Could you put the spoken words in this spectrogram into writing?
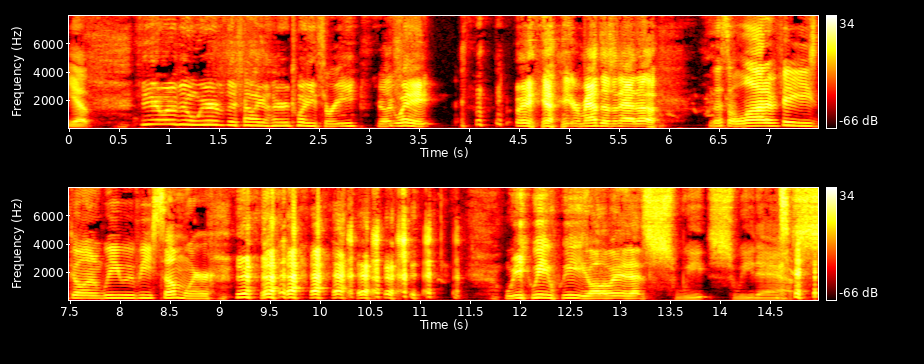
Yep. You know, it would have been weird if they found like 123. You're like, wait, wait, your math doesn't add up. That's a lot of piggies going wee wee wee somewhere. wee, wee, wee, all the way to that sweet, sweet ass.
